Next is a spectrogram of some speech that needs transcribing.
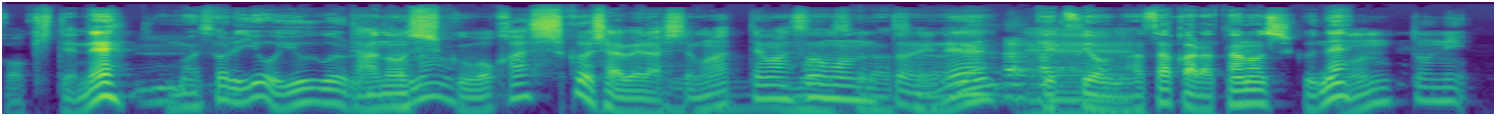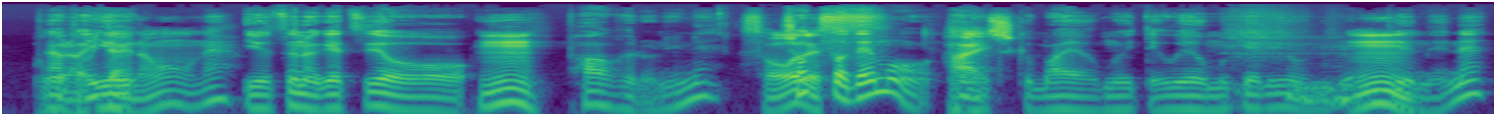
こう来てね、お前それよう言うより楽しくおかしく喋らせてもらってます、まあ本当にね月曜の朝から楽しくね、本当に。なんか僕らみたいなもんをね。憂鬱な月曜をうん。パワフルにね、ちそうですょっとでもはい楽しく前を向いて上を向けるようにね、ってうんいうんでね、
